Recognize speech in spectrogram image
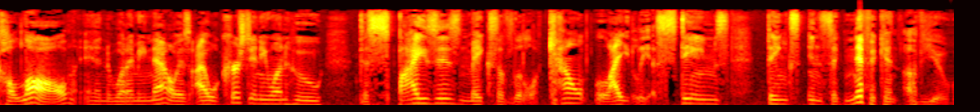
kalal, and what I mean now is I will curse anyone who despises, makes of little account, lightly esteems, thinks insignificant of you.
